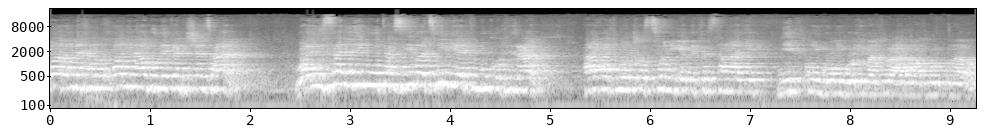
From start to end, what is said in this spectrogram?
قال نحن اخواننا ابو لك الشزعان ويسلموا تسليمة يتم كرزعان هذا هو القصوني يوم تستاني نيك انغو انغو لما تلو على ما تلو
